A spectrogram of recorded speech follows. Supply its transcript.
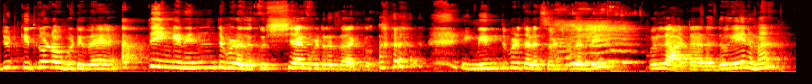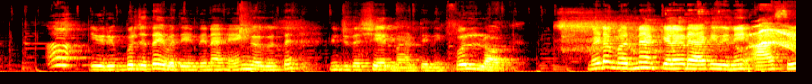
ಜುಟ್ಟು ಕಿತ್ಕೊಂಡು ಹೋಗ್ಬಿಟ್ಟಿದೆ. ಅತ್ತಿ ಹಿಂಗೆ ನಿಂತು ಬಿಡೋದು ಖುಷಿ ಆಗ್ಬಿಟ್ರೆ ಸಾಕು. ಹಿಂಗೆ ನಿಂತು ಬಿಡ್ತಾಳೆ ಸೊಂಟದಲ್ಲಿ ಫುಲ್ ಆಟ ಆಡೋದು. ಏನಮ್ಮ? ಇವರಿಬ್ಬರ ಜೊತೆ ಇವತ್ತಿನ ದಿನ ಹೆಂಗಾಗುತ್ತೆ ನಿನ್ನ ಜೊತೆ ಶೇರ್ ಮಾಡ್ತೀನಿ ಫುಲ್ ಲಾಗ್ ಮೇಡಮ್ ಅವ್ರನ್ನೇ ಕೆಳಗಡೆ ಹಾಕಿದ್ದೀನಿ ಆಸಿ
